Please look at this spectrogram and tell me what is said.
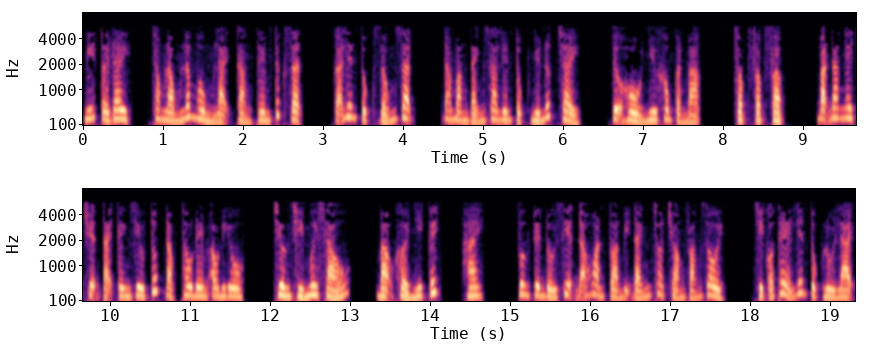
Nghĩ tới đây, trong lòng Lâm Hùng lại càng thêm tức giận, gã liên tục giống giận, đã mang đánh ra liên tục như nước chảy, tựa hồ như không cần mạng. Phập phập phập, bạn đang nghe chuyện tại kênh youtube đọc thâu đêm audio, chương 96, Bạo khởi nhi kích, 2. Vương Tuyên đối diện đã hoàn toàn bị đánh cho choáng váng rồi, chỉ có thể liên tục lùi lại,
